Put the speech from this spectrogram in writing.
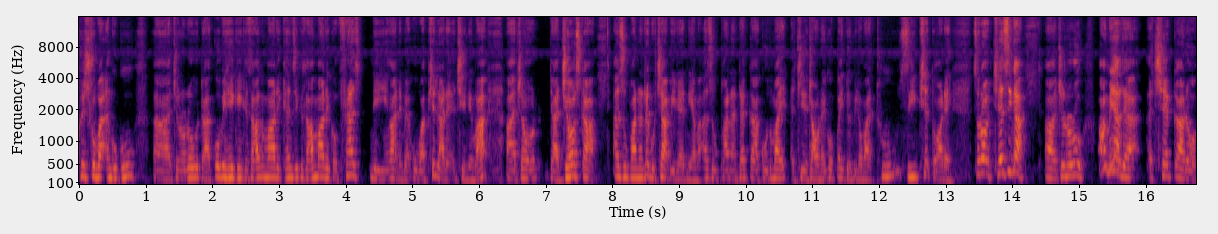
ခရစ္စတိုဖာအန်ကူကူအာကျွန်တော်တို့ဒါကိုပင်ဟေဂင်ကစားသမားတွေခန်စီကစားသမားတွေကို fresh နေရင်ကနေပဲ over ဖြစ်လာတဲ့အခြေအနေမှာအာကျွန်တော်ဒါ George ကအန်ဆူဖာနာတက်ကိုချပေးတဲ့နေရာမှာအန်ဆူဖာနာတက်ကကိုသမားရဲ့အခြေထောင်တွေကိုပိတ်သွင်းပြီးတော့မှထူးစီးဖြစ်သွားတယ်ဆိုတော့ Chelsea ကအာကျွန်တော်တို့အမရတဲ့အချက်ကတော့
